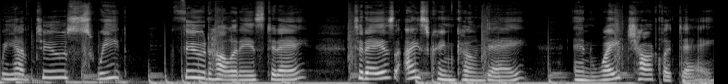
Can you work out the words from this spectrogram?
We have two sweet food holidays today. Today is Ice Cream Cone Day and White Chocolate Day.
